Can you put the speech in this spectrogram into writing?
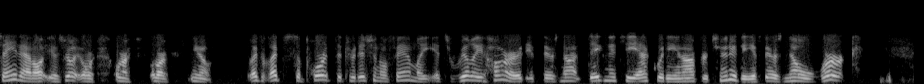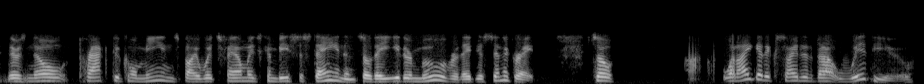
say that. All, it's really, or, or, or, you know, let's let's support the traditional family. It's really hard if there's not dignity, equity, and opportunity. If there's no work, there's no practical means by which families can be sustained, and so they either move or they disintegrate. So what I get excited about with you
